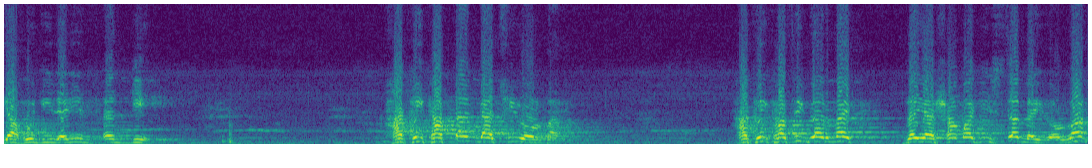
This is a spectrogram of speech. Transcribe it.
Yahudilerin fendi. Hakikatten kaçıyorlar. Hakikati görmek ve yaşamak istemiyorlar.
